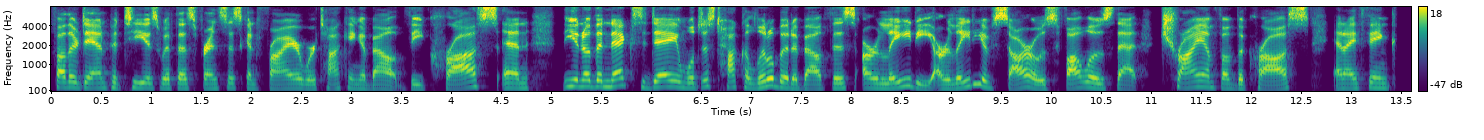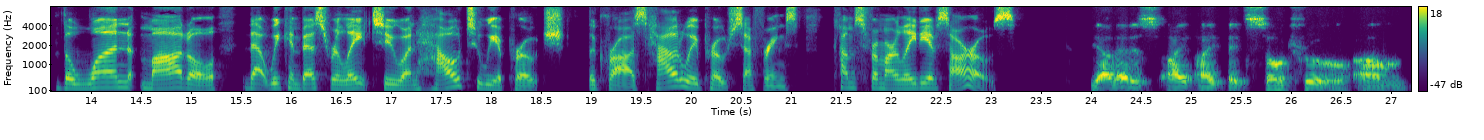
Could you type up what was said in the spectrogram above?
Father Dan Pattee is with us, Franciscan friar. We're talking about the cross. And, you know, the next day, and we'll just talk a little bit about this Our Lady, Our Lady of Sorrows follows that triumph of the cross. And I think the one model that we can best relate to on how to we approach the cross, how do we approach sufferings, comes from Our Lady of Sorrows. Yeah, that is, I, I, it's so true. Um,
